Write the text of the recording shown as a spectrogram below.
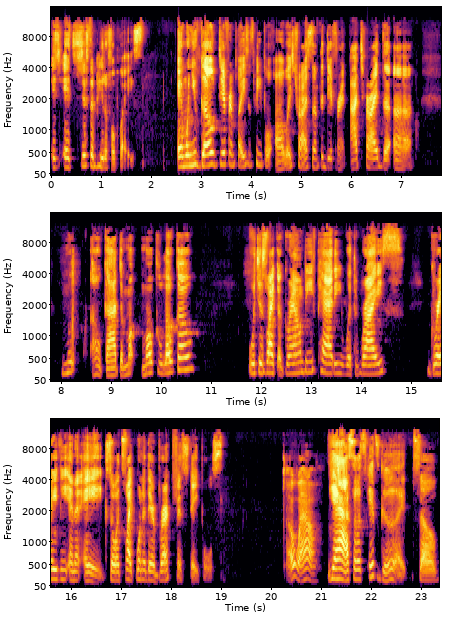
it's, it's just a beautiful place. And when you go different places, people always try something different. I tried the, uh, mo- oh God, the mo- mocha loco, which is like a ground beef patty with rice, gravy, and an egg. So it's like one of their breakfast staples. Oh wow. Yeah, so it's it's good. So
